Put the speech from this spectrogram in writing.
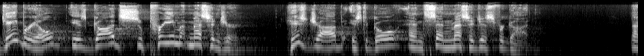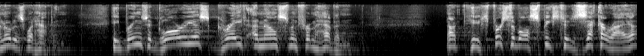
Gabriel is God's supreme messenger. His job is to go and send messages for God. Now, notice what happened. He brings a glorious, great announcement from heaven. Now, he first of all speaks to Zechariah.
